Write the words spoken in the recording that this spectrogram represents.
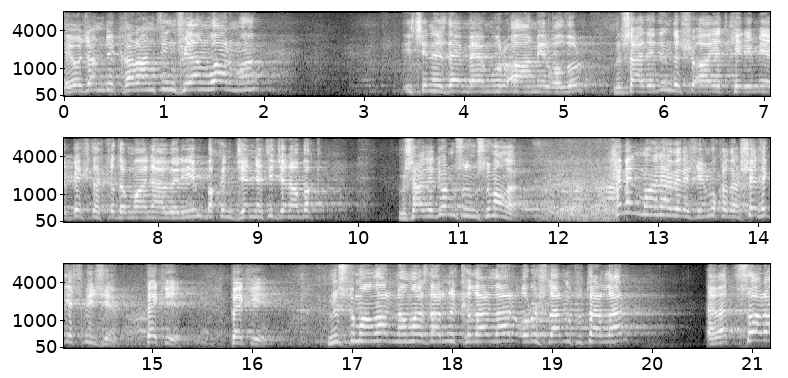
E hocam bir karantin falan var mı? İçinizde memur, amir olur. Müsaade edin de şu ayet-i kerimeye beş dakikada mana vereyim. Bakın cenneti Cenab-ı Hak müsaade ediyor musunuz Müslümanlar? Hemen mana vereceğim o kadar şerhe geçmeyeceğim. Peki, peki. Müslümanlar namazlarını kılarlar, oruçlarını tutarlar. Evet sonra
